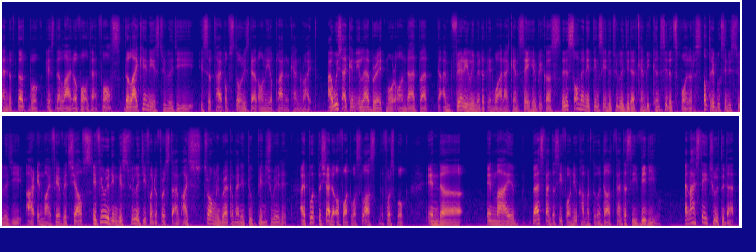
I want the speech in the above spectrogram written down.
and the third book is The Light of All That Falls. The Licanius trilogy is a type of stories that only a planner can write. I wish I can elaborate more on that, but I'm very limited in what I can say here because there is so many things in the trilogy that can be considered spoilers. All three books in this trilogy are in my favorite shelves. If you're reading this trilogy for the first time, I strongly recommend you to binge read it. I put The Shadow of What Was Lost, the first book, in the in my best fantasy for newcomer to adult fantasy video. And I stay true to that.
